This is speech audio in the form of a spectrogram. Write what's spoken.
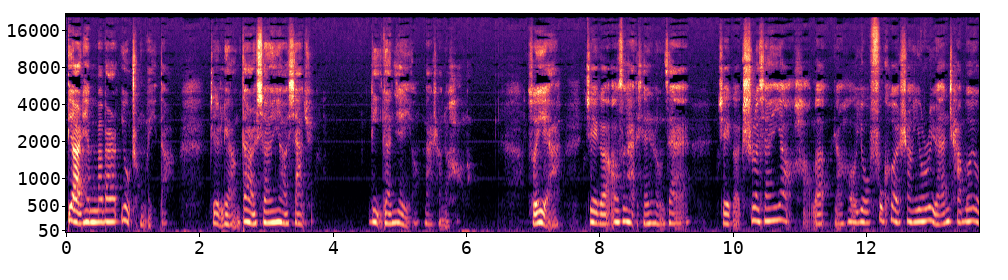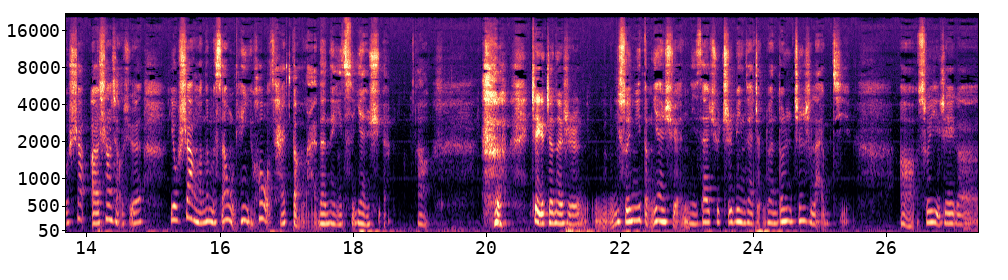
第二天叭叭又冲了一袋，这两袋消炎药下去，立竿见影，马上就好了。所以啊，这个奥斯卡先生在。这个吃了消炎药好了，然后又复课上幼儿园，差不多又上呃上小学，又上了那么三五天以后才等来的那一次验血啊，这个真的是你，所以你等验血，你再去治病再诊断都是真是来不及啊，所以这个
